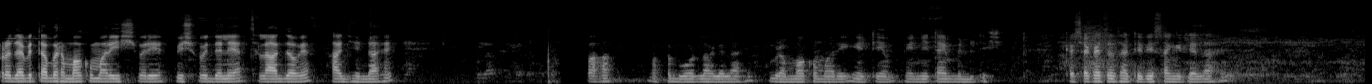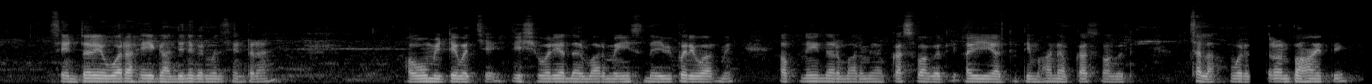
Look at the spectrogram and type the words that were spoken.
प्रजापिता ब्रह्माकुमारी ईश्वरीय विश्वविद्यालय. चला आज जाऊया. हा झेंडा आहे. पहा असं बोर्ड लागलेला आहे. Brahmakumari A T M any time meditation कशा कशासाठी ते सांगितलेलं आहे? सेंटर एवर आहे गांधीनगरमध्ये सेंटर आहे. आओ मीठे बच्चे. ईश्वरीय दरबार में इस देवी परिवार में. अपने ही दरबार में आपका स्वागत है. आई अतिथि महान आपका स्वागत है. चला वर पहा येते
